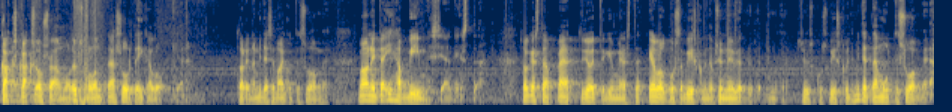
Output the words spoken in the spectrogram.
kaksi, kaksi osaa. Mulla, yksi mulla on tämä suurta ikäluokkia tarina, miten se vaikutti Suomeen. Mä oon niitä ihan viimeisiä niistä. Se oikeastaan päättyi joidenkin mielestä elokuussa 50, synnyin syyskuussa 50. Miten tämä muutti Suomea?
